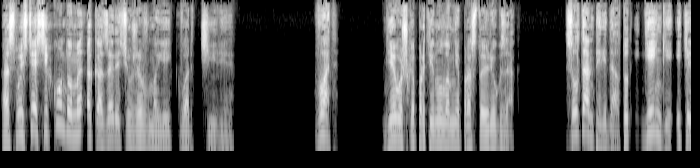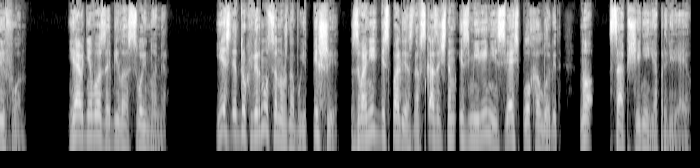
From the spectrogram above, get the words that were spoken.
а спустя секунду мы оказались уже в моей квартире. «Вот, Девушка протянула мне простой рюкзак. Султан передал. Тут деньги и телефон. Я в него забила свой номер. Если вдруг вернуться нужно будет, пиши. Звонить бесполезно. В сказочном измерении связь плохо ловит. Но сообщение я проверяю.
